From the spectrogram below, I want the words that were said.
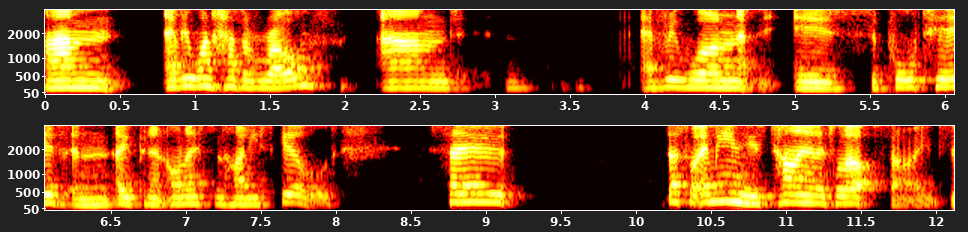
um, everyone has a role and everyone is supportive and open and honest and highly skilled. So that's what I mean, these tiny little upsides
